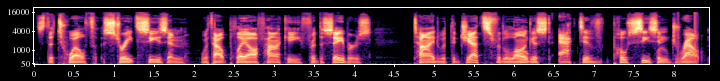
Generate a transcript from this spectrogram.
it's the twelfth straight season without playoff hockey for the Sabres, tied with the Jets for the longest active postseason drought.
